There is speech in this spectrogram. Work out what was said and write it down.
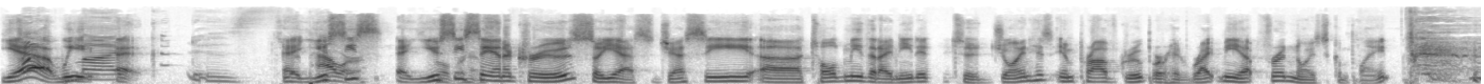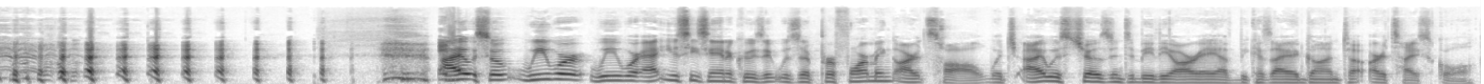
yeah, we My at, goodness. at UC at UC Santa Cruz. So yes, Jesse uh, told me that I needed to join his improv group or he'd write me up for a noise complaint. I so we were we were at UC Santa Cruz. It was a performing arts hall, which I was chosen to be the RA of because I had gone to arts high school,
